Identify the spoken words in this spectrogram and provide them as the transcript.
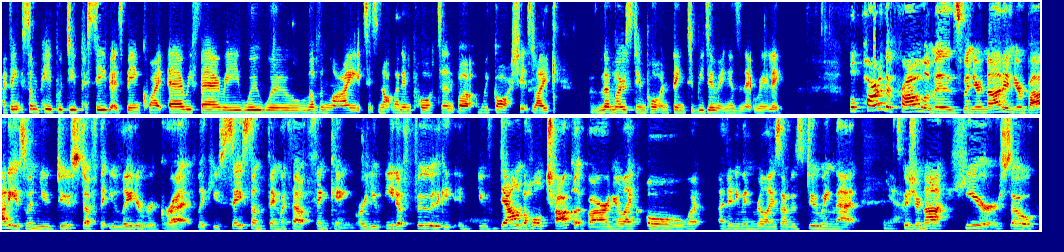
I think some people do perceive it as being quite airy fairy, woo woo, love and light. It's not that important, but oh my gosh, it's like the most important thing to be doing, isn't it, really? Well, part of the problem is when you're not in your body is when you do stuff that you later regret. Like you say something without thinking, or you eat a food, like you've downed a whole chocolate bar and you're like, oh, what? I didn't even realize I was doing that. Yeah. Because you're not here. So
